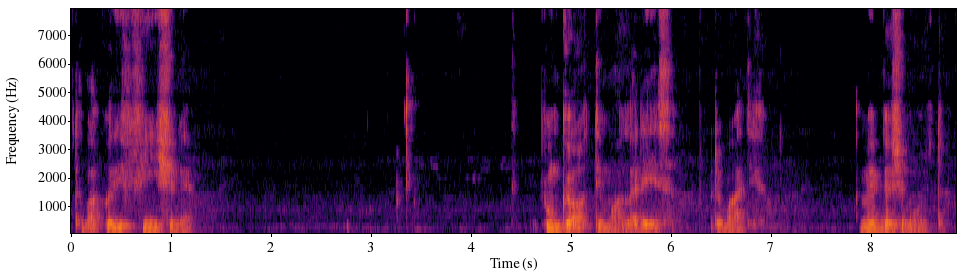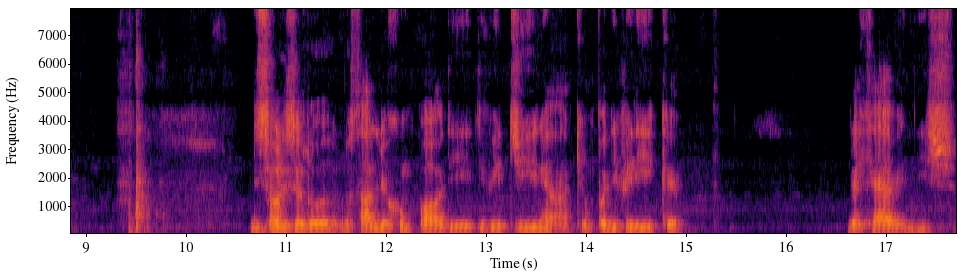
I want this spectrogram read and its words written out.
Tabacco difficile. Comunque ottimo alla resa, aromatica. A me piace molto di solito lo, lo taglio con un po' di, di Virginia, anche un po' di pericche, Black Cavendish.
